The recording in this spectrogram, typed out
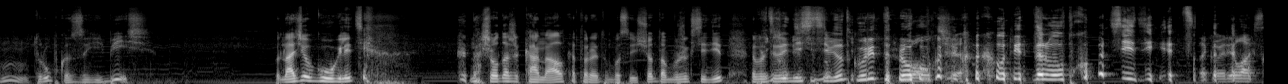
«М, трубка, заебись. Начал гуглить. Нашел даже канал, который этому посвящен. Там мужик сидит на протяжении курит 10 трубки. минут, курит трубку. Курит трубку, сидит. Такой релакс.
